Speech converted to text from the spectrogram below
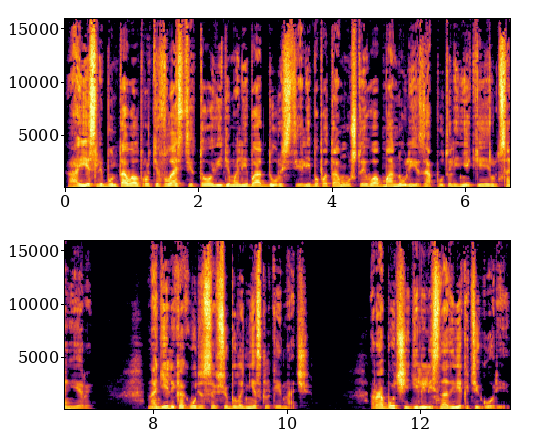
А если бунтовал против власти, то, видимо, либо от дурости, либо потому, что его обманули и запутали некие революционеры. На деле, как водится, все было несколько иначе. Рабочие делились на две категории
